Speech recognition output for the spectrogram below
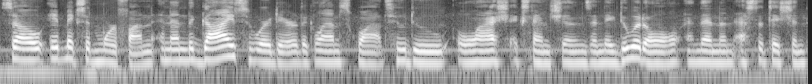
So it makes it more fun. And then the guys who are there, the glam squats, who do lash extensions and they do it all, and then an esthetician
